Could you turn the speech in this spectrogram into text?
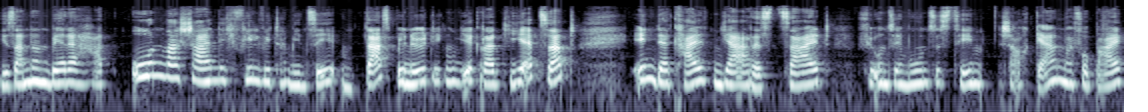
Die Sandornbeere hat unwahrscheinlich viel Vitamin C und das benötigen wir gerade jetzt in der kalten Jahreszeit für unser Immunsystem. Schau auch gern mal vorbei.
